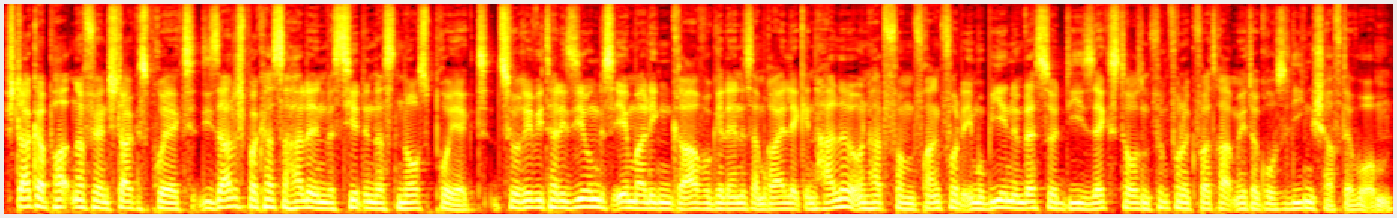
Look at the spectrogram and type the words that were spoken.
Starker Partner für ein starkes Projekt. Die Saale Sparkasse Halle investiert in das Norsk-Projekt zur Revitalisierung des ehemaligen Gravo-Geländes am Rheinleck in Halle und hat vom Frankfurter Immobilieninvestor die 6500 Quadratmeter große Liegenschaft erworben.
